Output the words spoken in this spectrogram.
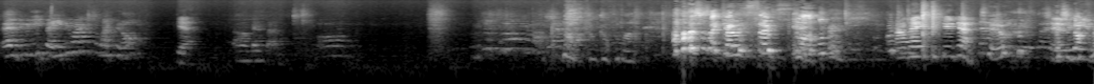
Um, do we need baby wipes to wipe it off? Yeah. I'll get them. Oh, thank God for that. I was just like going so slow. How many did you get? Two. Two, And she got you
